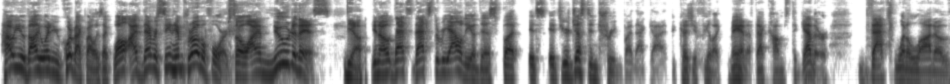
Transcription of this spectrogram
how are you evaluating your quarterback battle? He's like, well, I've never seen him throw before, so I am new to this. Yeah. You know, that's that's the reality of this, but it's it's you're just intrigued by that guy because you feel like, man, if that comes together, that's what a lot of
